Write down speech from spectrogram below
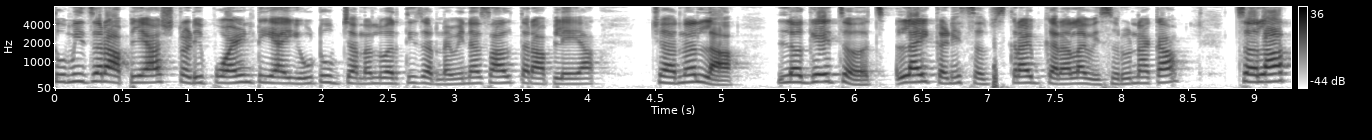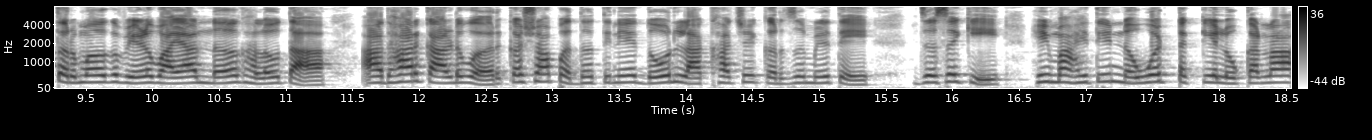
तुम्ही जर आपल्या स्टडी पॉईंट या यूट्यूब चॅनलवरती जर नवीन असाल तर आपल्या या चॅनलला लगेचच लाईक आणि सबस्क्राईब करायला विसरू नका. चला तर मग वेळ वाया न घालवता आधार कार्डवर कशा पद्धतीने दोन लाखाचे कर्ज मिळते? जसं की ही माहिती नव्वद टक्के लोकांना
